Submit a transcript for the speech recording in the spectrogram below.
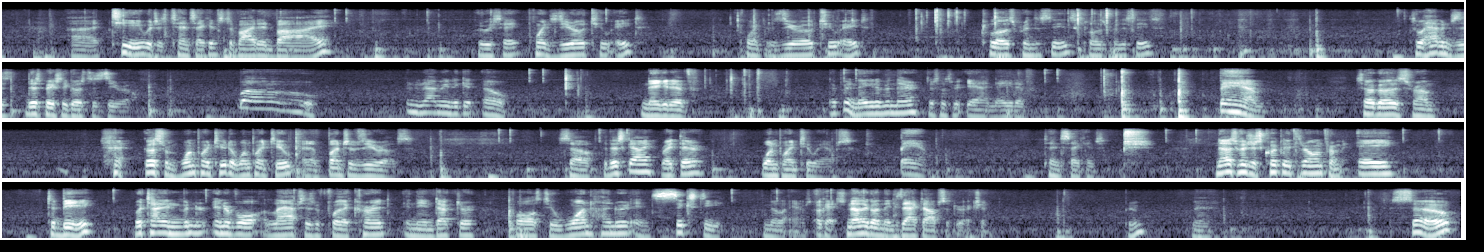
uh, t, which is 10 seconds, divided by, what do we say, 0.028, 0.028, close parentheses, close parentheses. So what happens is this basically goes to 0. Whoa! I did not mean to get, oh, negative. Did I put a negative in there? There's supposed to be, yeah, negative. Bam! So it goes from goes from 1.2 to 1.2 and a bunch of zeros. So for this guy right there, 1.2 amps. Bam. 10 seconds. Psh. Now the switch is quickly thrown from A to B. What time in- interval elapses before the current in the inductor falls to 160 milliamps? Okay, so now they're going the exact opposite direction. Boom. Man. So,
